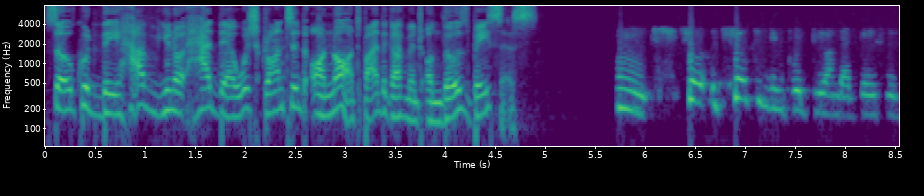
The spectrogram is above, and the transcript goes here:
So could they have, you know, had their wish granted or not by the government on those basis? Mm. So it certainly would be on that basis.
